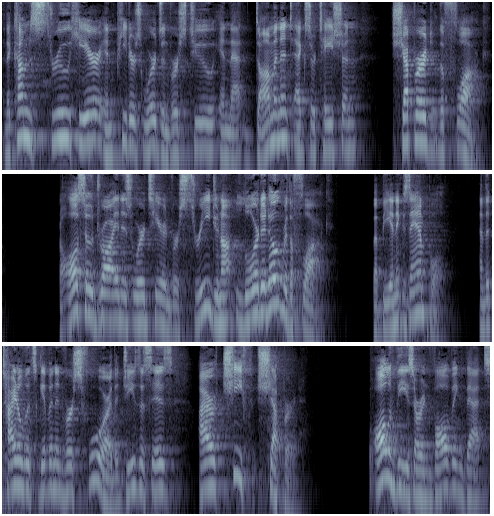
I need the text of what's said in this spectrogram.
And it comes through here in Peter's words in verse 2 in that dominant exhortation shepherd the flock. I'll also draw in his words here in verse 3 do not lord it over the flock, but be an example. And the title that's given in verse 4 that Jesus is our chief shepherd. All of these are involving that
